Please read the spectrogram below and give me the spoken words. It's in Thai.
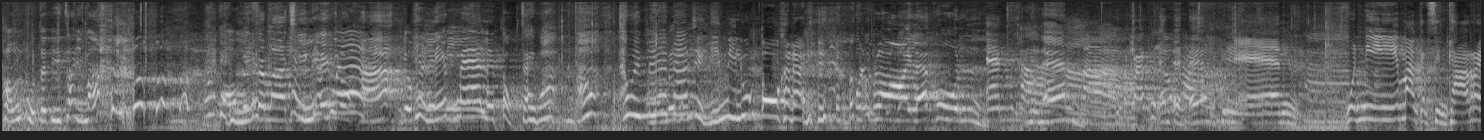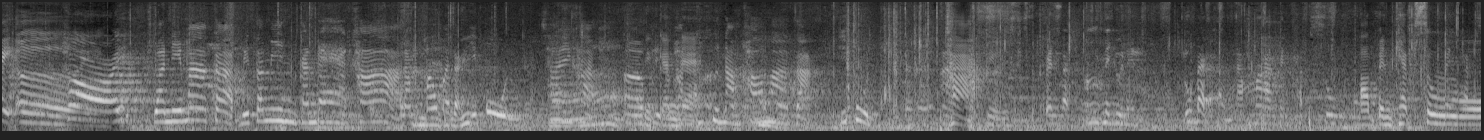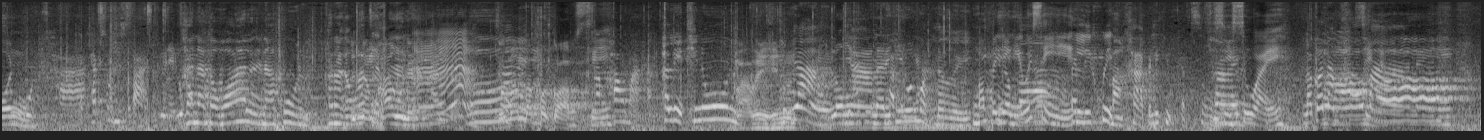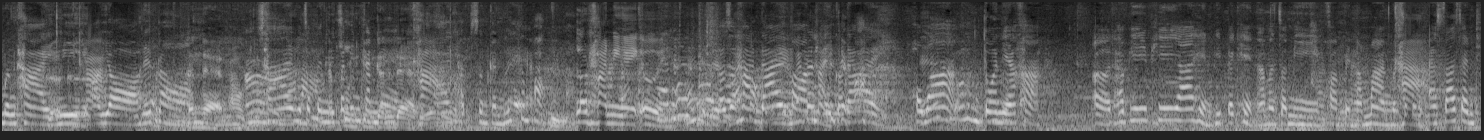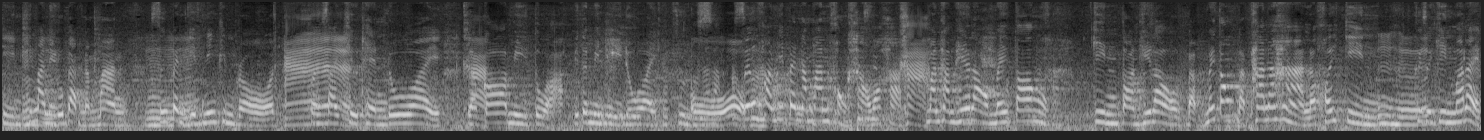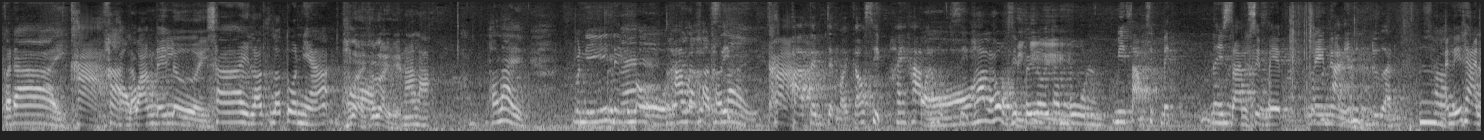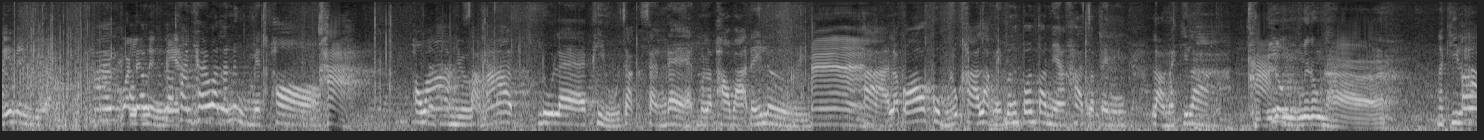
ของเขาหนูจะดีใจมาก อ๋อเป็นสมาชิกเล่นโยคะเห็นเรียกแม่เลยตกใจว่าฮะทำไมแม่หน้าอย่างนี้มีลูกโตขนาดนี้ คุณพลอยและคุณแอนค่ะคุณแอนค่ะแอนแอนแอนคุณแอนวันนี้มากับสินค้าอะไรเอ่ยวันนี้มากับวิตามินกันแดดค่ะนำเข้ามาจากญี่ปุ่น ใช่ค่ะเอ่อผลิตภัณฑ์ก็คือนำเข้ามาจากญี่ปุ่นค่ะเป็นแบบในอยู่ใน รูปแบบของน้ำมันเป็นแคปซูลอ๋อเป็นแคปซูเป็นแคปลซูลค่ะแคปซูลใสอยู่ในรูปคาแบบนากาวะเลยนะคุณคานากาวะนำเข้านะฮะหรือว่ามาประกอบนำเข้ามาค่ะผลิตที่นู่น มาผลิตที่นู่นทุกอย่างโรงงานอะไรที่นู่นหมดเลยอ๋อเป็นอย่างนี้ไว้สีเป็นลิควิดค่ะ เป็นลิควิดแคปซูลสีสวย แล้วก็นำเข้ามาในเมืองไทยมีออยเรียบร้อยกันแดดเอา ใช่มันจะเป็นวิตามินกันแคปซูลกินกันแดแดดดใช่แคปซูลกันแดด เราทานยังไงเอ่ย เราจะทานได้ตอนไหนก็ได้ เพราะว่าตัวเนี้ยค่ะ เอ่อถ้าพี่พี่ย่าเห็นพี่เป๊กเห็นนะมันจะมีความเป็นน้ำมัน มันจะเป็นค่ะแอสตาเซนทีนที่มาในรูปแบบน้ำมัน ซึ่งเป็นอีฟนิ่งพิมโรสอ่าเป็นไซคิวเทนด้วย ค่ะแล้วก็มีตัววิตามินอ e ีด้วยโอ้ซึ่งความที่เป็นน้ำมันของเขาอะค่ะ ค่ะ มันทำให้เราไม่ต้องกินตอนที่เราแบบไม่ต้องแบบทานอาหารแล้วค่อยกิน คือจะกินเมื่อไหร่ก็ได้ค่ะค่ะของแล้วว่างได้เลยใช่แล้วแล้วตัวเนี้ยเท่าไหร่เท่าไหร่เนี่ย น่ารัก เท่าไหร่วันนี้เด็กโตห้าราคาเท่าไหร่ค่ะราคา เต็ม 790 ให้ อ๋อ560ห้าร้อยหกสิบไปเลยทำบุญมี 30 เม็ดในหนึ่ง30เม็ดในหนึ่ทานงได้หนึ่งเดือน อันนี้ทานได้หนึ่งเดือนใช่วันละหนึ่งเม็ดราทานแค่วันละหนึ่งเม็ดพอ ค่ะ เพราะว่าสามารถดูแลผิวจากแสงแดดมลภาวะได้เลยอ่า ค่ะ แล้วก็กลุ่มลูกค้าหลักในเบื้องต้นตอนนี้ค่ะ จะเป็นเหล่านักกีฬา คือไม่ต้องไม่ต้องทานักกีฬา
